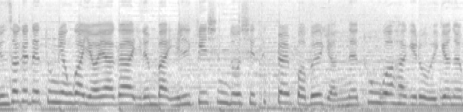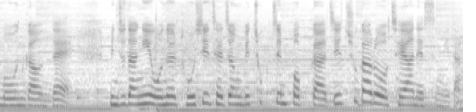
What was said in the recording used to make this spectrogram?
윤석열 대통령과 여야가 이른바 1기 신도시 특별법을 연내 통과하기로 의견을 모은 가운데 민주당이 오늘 도시재정비 촉진법까지 추가로 제안했습니다.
